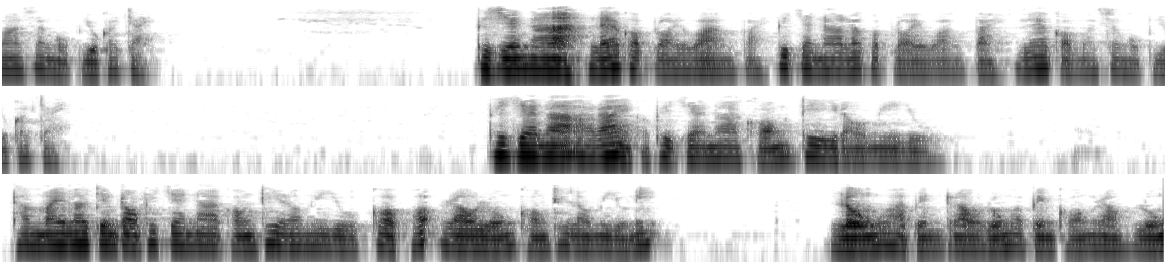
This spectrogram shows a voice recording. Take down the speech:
มาสงบอยู่กับใจ พิจารณาแล้วก็ปล่อยวางไป พิจารณาแล้วก็ปล่อยวางไป แล้วก็มาสงบอยู่กับใจ พิจารณาอะไรก็พิจารณาของที่เรามีอยู่ทำไมเราจึงต้องพิจารณาของที่เรามีอยู่ ก็เพราะเราหลงของที่เรามีอยู่นี้ หลงว่าเป็นเรา หลงว่าเป็นของเรา หลง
